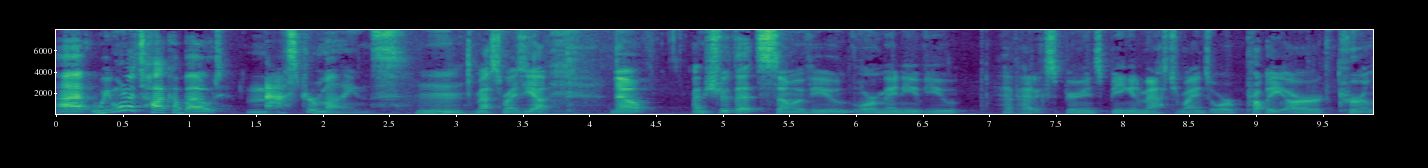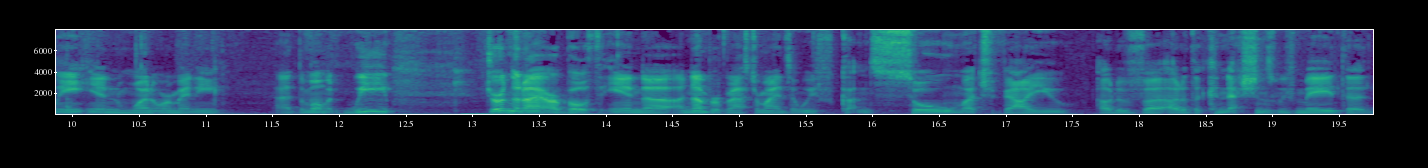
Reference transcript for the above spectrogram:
Uh, we want to talk about masterminds. Masterminds, yeah. Now, I'm sure that some of you, or many of you, have had experience being in masterminds, or probably are currently in one or many at the moment. We, Jordan and I, are both in uh, a number of masterminds, and we've gotten so much value out of uh, out of the connections we've made, the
